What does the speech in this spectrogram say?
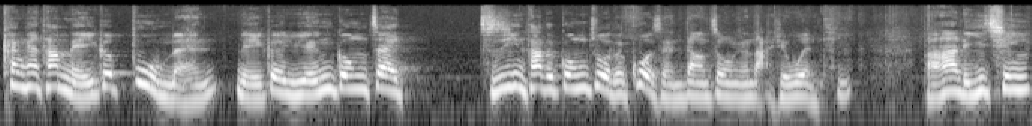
看看他每一个部门每个员工在。执行他的工作的过程当中有哪些问题，把它厘清，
